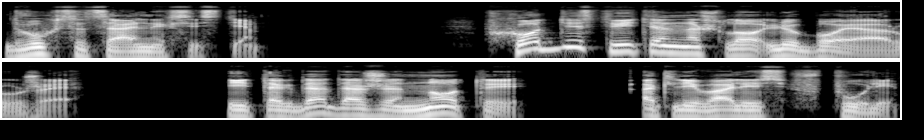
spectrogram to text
двух социальных систем. В ход действительно шло любое оружие, и тогда даже ноты отливались в пули.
